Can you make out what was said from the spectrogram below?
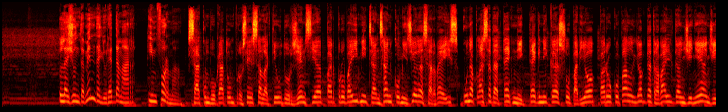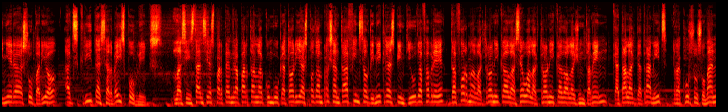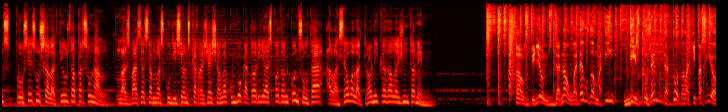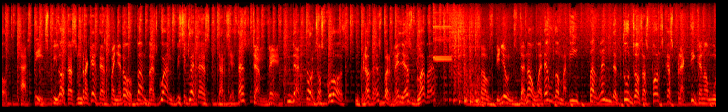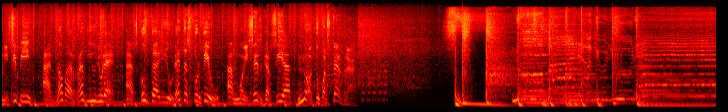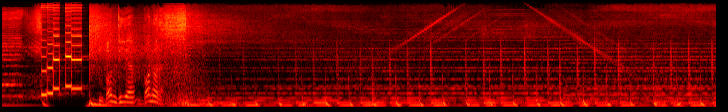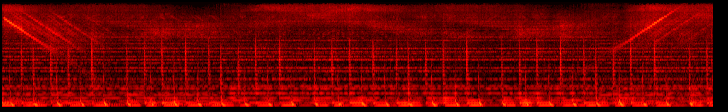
L'Ajuntament de Lloret de Mar informa. S'ha convocat un procés selectiu d'urgència per proveir mitjançant comissió de serveis una plaça de tècnic tècnica superior per ocupar el lloc de treball d'enginyer-enginyera superior adscrit a serveis públics. Les instàncies per prendre part en la convocatòria es poden presentar fins al dimecres 21 de febrer de forma electrònica a la seu electrònica de l'Ajuntament, catàleg de tràmits, recursos humans, processos selectius de personal. Les bases amb les condicions que regeixen la convocatòria es poden consultar a la seu electrònica de l'Ajuntament. Els dilluns de 9 a 10 del matí disposem de tota l'equipació. Estics, pilotes, raquetes, banyador, bambes, guants, bicicletes, targetes, també, de tots els colors. Grogues, vermelles, blaves... Els dilluns de 9 a 10 del matí parlem de tots els esports que es practiquen al municipi a Nova Ràdio Lloret. Escolta Lloret Esportiu amb Moisés Garcia. No t'ho pots perdre! Bon dia, bona hora.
